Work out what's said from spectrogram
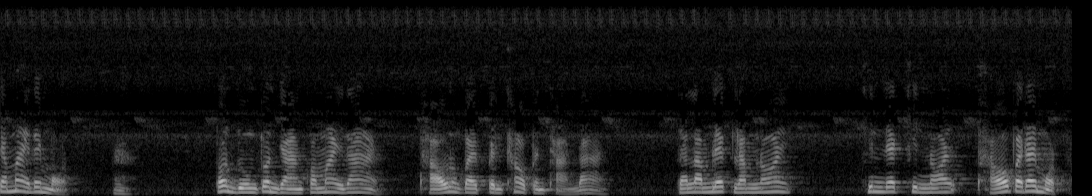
จะไหม้ได้หมดต้นยุงต้นยางก็ไหม้ได้ เผาลงไปเป็นเท่าเป็นฐานได้จะลำเล็กลำน้อย ชิ้นเล็กชิ้นน้อย เผาไปได้หมดไฟ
